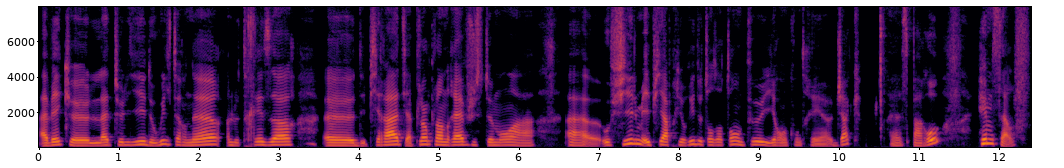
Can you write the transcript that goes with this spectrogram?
avec l'atelier de Will Turner, le trésor des pirates. Il y a plein plein de rêves justement au film. Et puis a priori, de temps en temps, on peut y rencontrer Jack Sparrow. Himself.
